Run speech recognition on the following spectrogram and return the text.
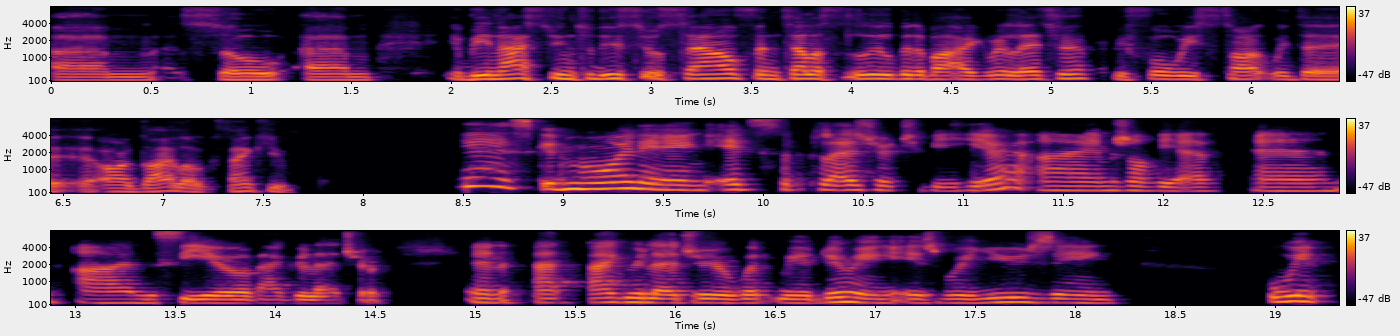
Um, so um, it'd be nice to introduce yourself and tell us a little bit about AgriLedger before we start with the, our dialogue. Thank you. Yes, good morning. It's a pleasure to be here. I'm Geneviève and I'm the CEO of AgriLedger. And at AgriLedger, what we're doing is we're using we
